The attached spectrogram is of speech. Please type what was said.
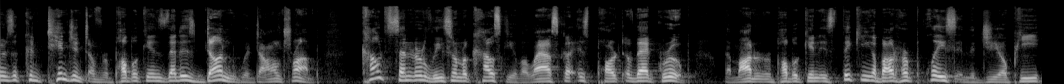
there's a contingent of Republicans that is done with Donald Trump. Count Senator Lisa Murkowski of Alaska is part of that group. The moderate Republican is thinking about her place in the GOP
